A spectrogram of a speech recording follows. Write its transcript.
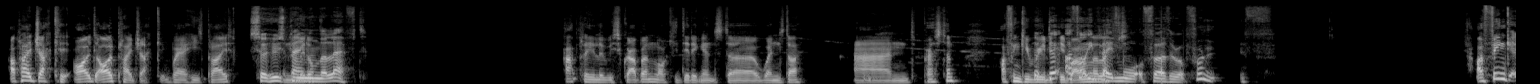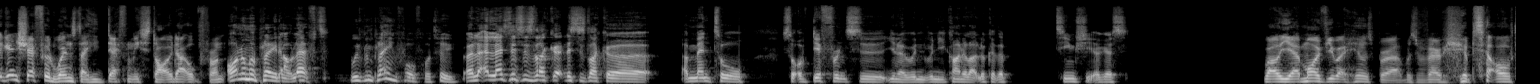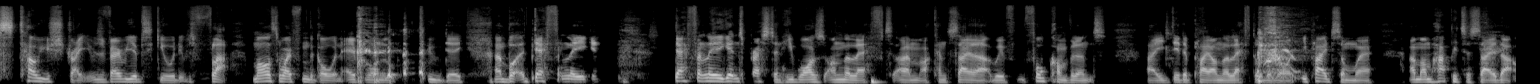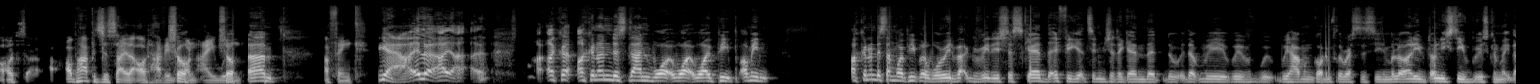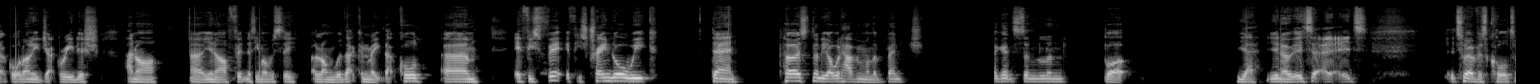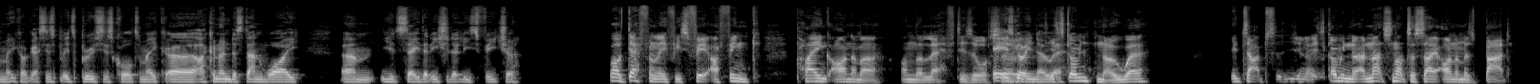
I play Jack. I I play Jack where he's played. So who's In the playing on the left? Happily, Lewis Grabban like he did against uh, Wednesday and Preston. I think he really did I well thought on he the played left. more further up front. If I think against Sheffield Wednesday, he definitely started out up front. Onomah played out left. We've been playing four four two. Unless this is like a this is like a a mental sort of difference to you know when when you kind of like look at the team sheet. I guess. Well, yeah, my view at Hillsborough was very. I'll tell you straight, it was very obscured. It was flat, miles away from the goal, and everyone looked 2D. Um, but definitely, definitely against Preston, he was on the left. Um, I can say that with full confidence that he did a play on the left or the right. He played somewhere. Um, I'm happy to say that I'd. I'm happy to say that I'd have him Sure, on a wing. Sure. Um, I think. yeah, I- look, I, I, I, can, I can understand why, why why people. I mean, I can understand why people are worried about Grealish. They're scared that if he gets injured again, that that we we've, we we haven't got him for the rest of the season. But look, only only Steve Bruce can make that call. Only Jack Grealish and our uh, you know our fitness team, obviously, along with that, can make that call. Um, if he's fit, if he's trained all week, then personally, I would have him on the bench against Sunderland. But yeah, you know, it's it's it's whoever's call to make. I guess it's it's Bruce's call to make. Uh, I can understand why um, you'd say that he should at least feature. Well, definitely if he's fit. I think playing Onomah on the left is also It is going nowhere. It's going nowhere. It's absolutely you know it's going, and that's not to say Onomah's bad.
